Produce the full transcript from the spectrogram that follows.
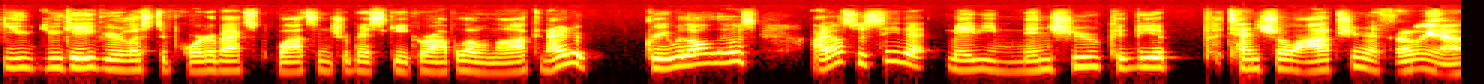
you you gave your list of quarterbacks with Watson, Trubisky, Garoppolo, and Lock, and I'd agree with all those. I'd also say that maybe Minshew could be a potential option if Oh yeah,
